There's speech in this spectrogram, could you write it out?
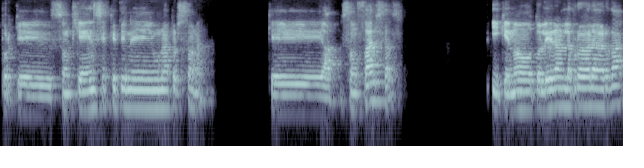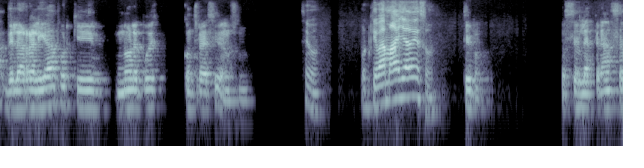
porque son creencias que tiene una persona que ah, son falsas y que no toleran la prueba de la verdad, de la realidad, porque no le puedes contradecir en. Sí, po. porque va más allá de eso. Tipo. Entonces la esperanza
